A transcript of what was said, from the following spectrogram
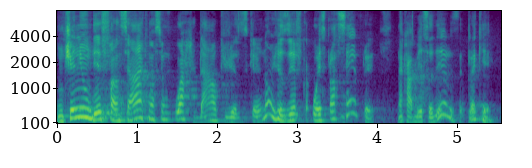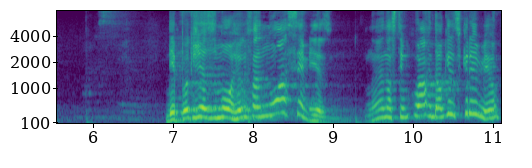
Não tinha nenhum desses falando assim, ah, que nós temos que guardar o que Jesus quer. Não, Jesus ia ficar com isso para sempre. Na cabeça deles. Para quê? Depois que Jesus morreu, eles falaram, nossa, é mesmo. Nós temos que guardar o que ele escreveu.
